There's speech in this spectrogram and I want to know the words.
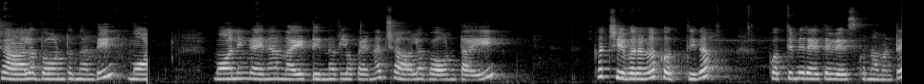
చాలా బాగుంటుందండి. మార్నింగ్ అయినా నైట్ డిన్నర్లోకైనా చాలా బాగుంటాయి. ఇంకా చివరగా కొద్దిగా కొత్తిమీర అయితే వేసుకున్నామంటే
